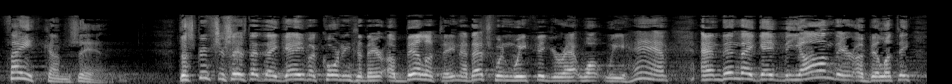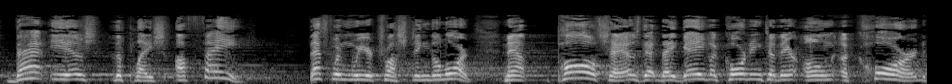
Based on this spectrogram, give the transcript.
faith comes in. The scripture says that they gave according to their ability. Now that's when we figure out what we have. And then they gave beyond their ability. That is the place of faith. That's when we are trusting the Lord. Now, Paul says that they gave according to their own accord,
